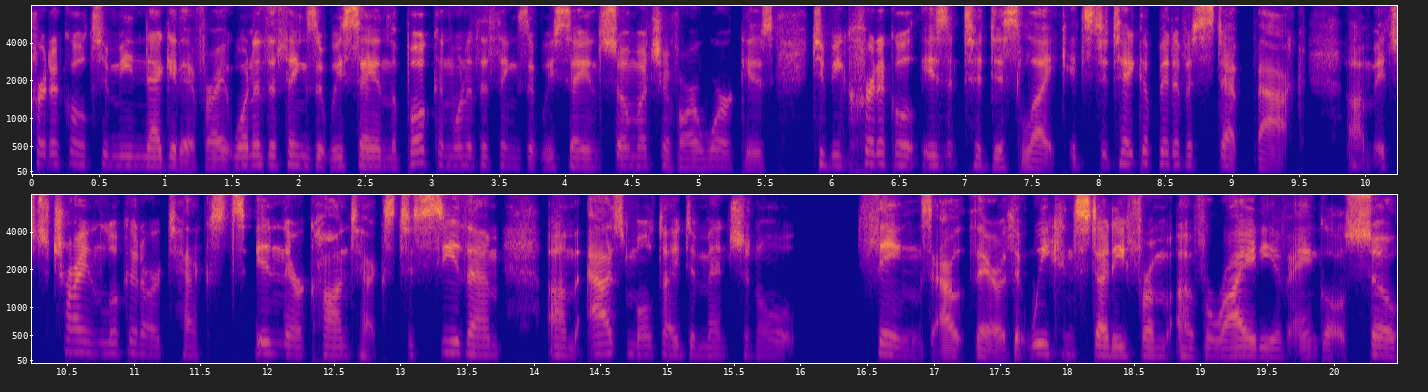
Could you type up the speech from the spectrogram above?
critical to mean negative, right? One of the things that we say in the book and one of the things that we say in so much of our work is to be critical isn't to dislike, it's to take a bit of a step back. Um, it's to try and look at our texts in their context, to see them um, as multidimensional things out there that we can study from a variety of angles so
